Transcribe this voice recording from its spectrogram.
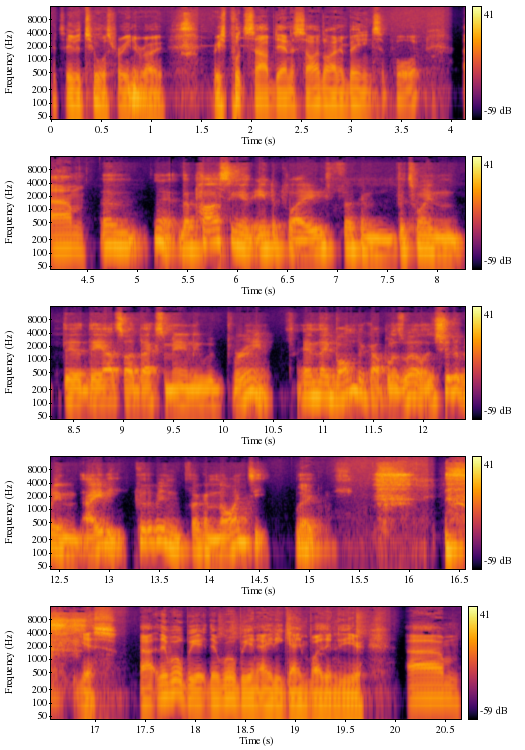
It's either two or three in a row, where he's put Saab down the sideline and been in support. Um, And yeah, the passing and interplay fucking between the, the outside backs and Manly were brilliant. And they bombed a couple as well. It should have been 80, could have been fucking 90. Like, yes, uh, there will be there will be an eighty game by the end of the year. Um,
